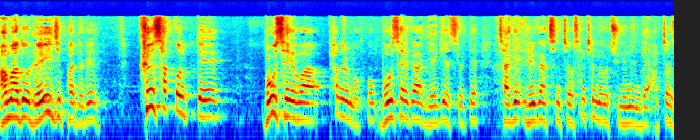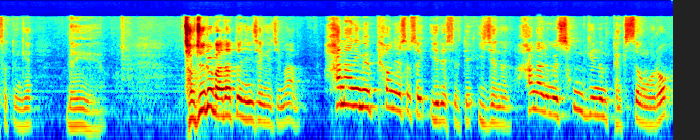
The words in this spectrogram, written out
아마도 레이 지파들이 그 사건 때 모세와 편을 먹고 모세가 얘기했을 때 자기 일가 친척 3천 명을 죽였는데 앞장섰던 게 레이예요. 저주를 받았던 인생이지만 하나님의 편에 서서 일했을 때 이제는 하나님을 섬기는 백성으로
